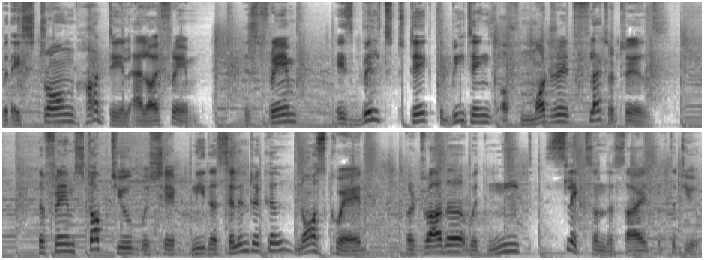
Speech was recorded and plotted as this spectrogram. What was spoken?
with a strong hardtail alloy frame. This frame is built to take the beatings of moderate flatter trails. The frame's top tube was shaped neither cylindrical nor squared, but rather with neat slicks on the sides of the tube.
